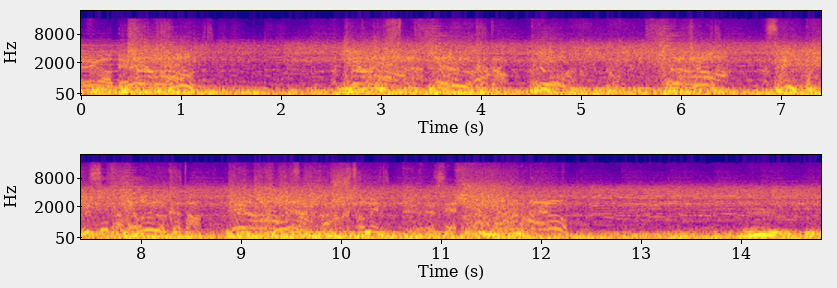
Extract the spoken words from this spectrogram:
手が出る二番四の肩四の肩四の肩烈を山仕留めるうせなんだようん。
